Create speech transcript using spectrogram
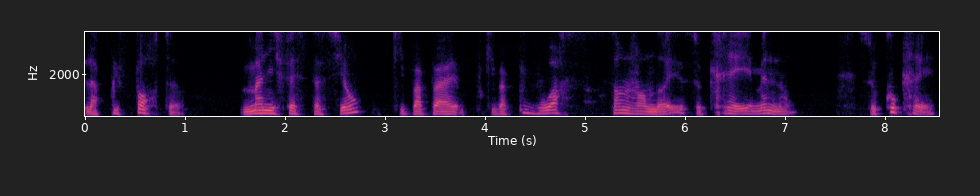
la plus forte manifestation qui va, pas, qui va pouvoir s'engendrer, se créer maintenant, se co-créer.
